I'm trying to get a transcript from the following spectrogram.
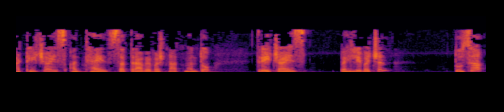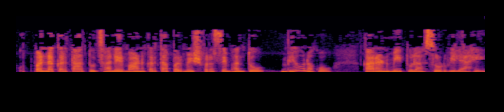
अठ्ठेचाळीस अध्याय सतराव्या वचनात म्हणतो त्रेचाळीस पहिले वचन तुझा उत्पन्न करता तुझा निर्माण करता परमेश्वर असे म्हणतो भिवू नको कारण मी तुला सोडविले आहे.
